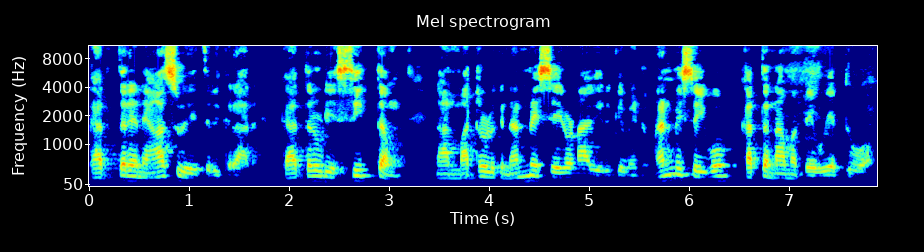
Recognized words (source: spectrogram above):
கர்த்தர் என்னை ஆசீர்வதித்திருக்கிறார். கத்தனுடைய சித்தம். நான் மற்றவர்களுக்கு நன்மை செய்கிறவனாக இருக்க வேண்டும். நன்மை செய்வோம். கத்த நாமத்தை உயர்த்துவோம்.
